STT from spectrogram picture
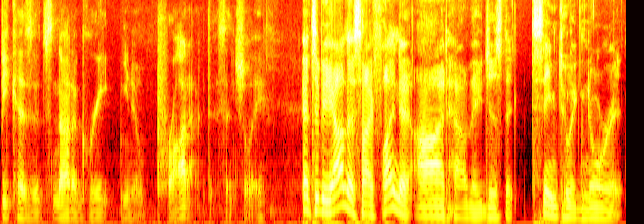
because it's not a great you know product essentially. And to be honest, I find it odd how they just seem to ignore it.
